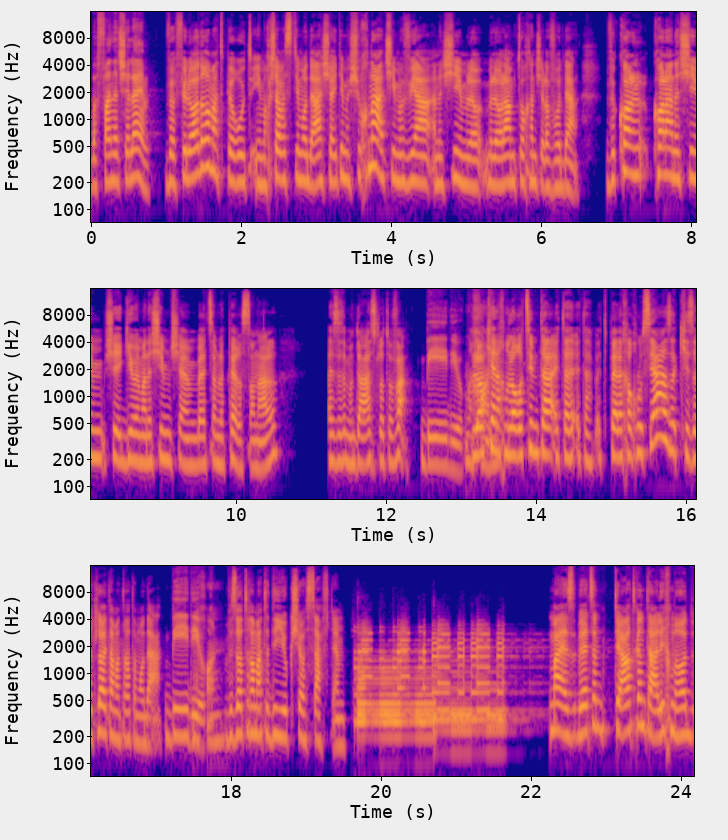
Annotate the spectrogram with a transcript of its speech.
בפאנל שלהם. ואפילו עוד רמת פירוט, אם עכשיו עשיתי מודעה שהייתי משוכנעת שהיא מביאה אנשים לעולם תוכן של עבודה, וכל האנשים שהגיעו הם אנשים שהם בעצם לפרסונל, אז המודעה הזאת לא טובה. בדיוק. לא נכון. כי אנחנו לא רוצים את, את, את, את פלח האוכלוסייה הזה, כי זאת לא הייתה מטרת המודעה. בדיוק. נכון. וזאת רמת הדיוק שהוספתם. מה, אז בעצם תיארת כאן תהליך מאוד,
